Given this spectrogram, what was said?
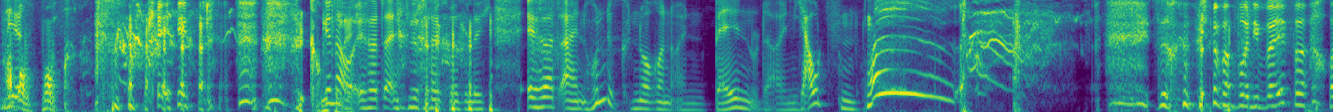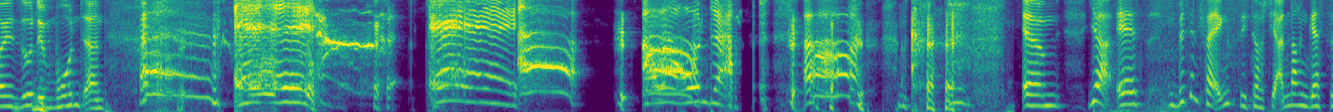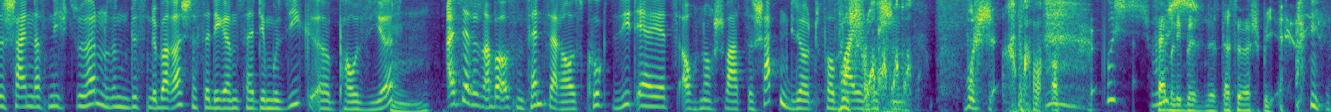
wir, okay, Gruselig. genau, er hört ein total gruselig. Er hört ein Hundeknorren, ein Bellen oder ein Jauzen. So, stell mal vor, die Wölfe heulen so den Mond an. Aber runter! Ähm, ja, er ist ein bisschen verängstigt, auch die anderen Gäste scheinen das nicht zu hören und sind ein bisschen überrascht, dass er die ganze Zeit die Musik äh, pausiert. Als er dann aber aus dem Fenster rausguckt, sieht er jetzt auch noch schwarze Schatten, die dort vorbei. Wusch. Wusch, wusch. Family Business, das Hörspiel.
